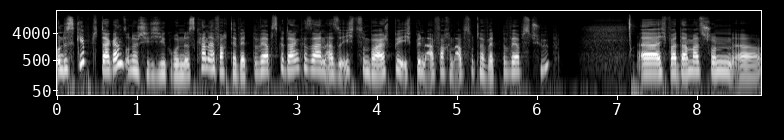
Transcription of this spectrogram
Und es gibt da ganz unterschiedliche Gründe. Es kann einfach der Wettbewerbsgedanke sein. Also ich zum Beispiel, ich bin einfach ein absoluter Wettbewerbstyp. Äh, ich war damals schon äh,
